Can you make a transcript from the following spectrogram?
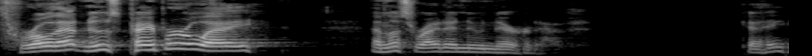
throw that newspaper away, and let's write a new narrative. Okay?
